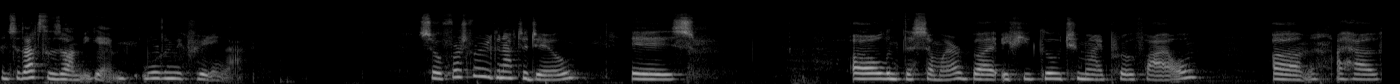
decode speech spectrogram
And so that's the zombie game. We're going to be creating that. So first what you're going to have to do is, I'll link this somewhere, but if you go to my profile, um, I have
